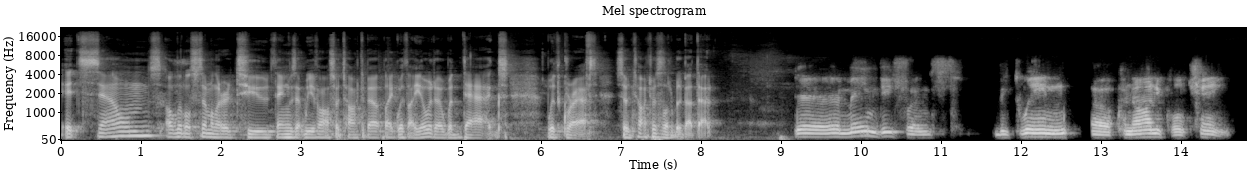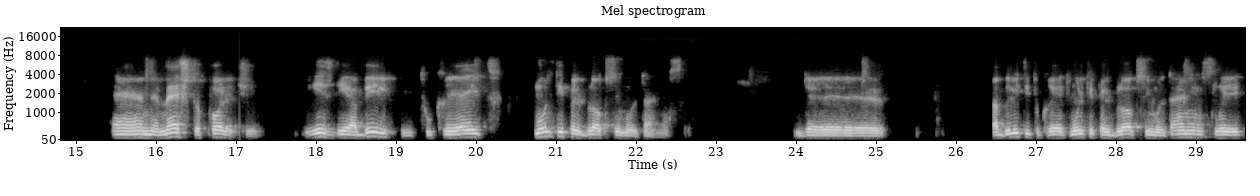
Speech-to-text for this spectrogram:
It sounds a little similar to things that we've also talked about like with iota with dags with graphs so talk to us a little bit about that. The main difference between a canonical chain and a mesh topology is the ability to create multiple blocks simultaneously the ability to create multiple blocks simultaneously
